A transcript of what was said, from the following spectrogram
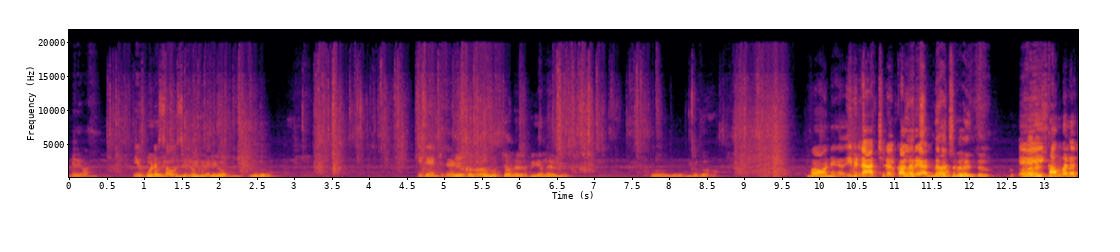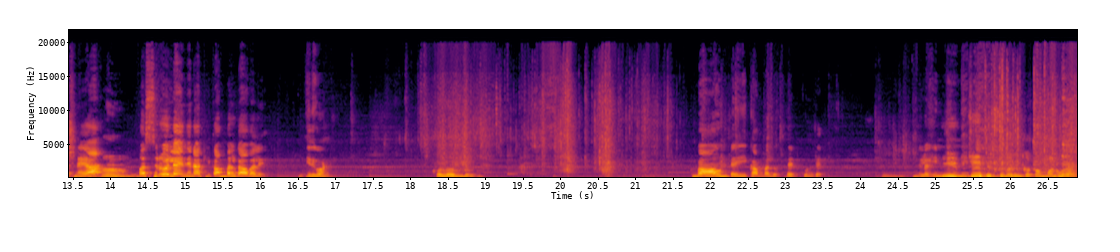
ఇదిగోండి ఇవి కూడా ఇదేంటి ముత్యాలే రియల్ బాగున్నాయి కదా. ఇవి న్యాచురల్ కలరే న్యాచురల్ ఈ కమ్మలు వచ్చినాయా? మస్తు రోజులు అయింది నాకు ఈ కమ్మలు కావాలి. ఇదిగోండి. కలర్లు బాగుంటాయి ఈ కమ్మలు పెట్టుకుంటే. ఇందులో ఇన్ని చేపిస్తున్నాను ఇంకా కమ్మలు కూడా.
